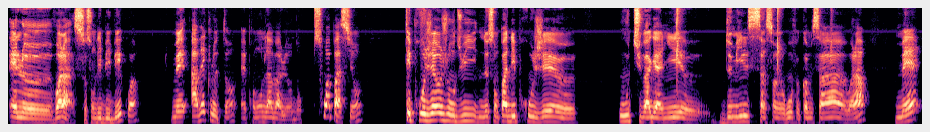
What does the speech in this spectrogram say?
elles, euh, voilà, ce sont des bébés, quoi. Mais avec le temps, elles prendront de la valeur. Donc, sois patient. Tes projets aujourd'hui ne sont pas des projets euh, où tu vas gagner 2500 euh, euros comme ça, voilà. Mais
